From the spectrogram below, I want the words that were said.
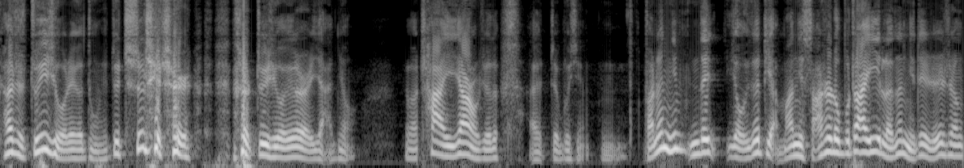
开始追求这个东西，对吃这事儿 有点追求，有点研究。对吧？差一样，我觉得，哎，这不行。嗯，反正你你得有一个点嘛，你啥事儿都不在意了，那你这人生，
